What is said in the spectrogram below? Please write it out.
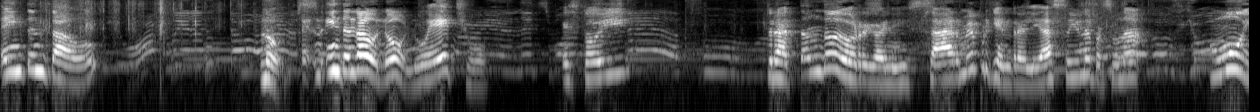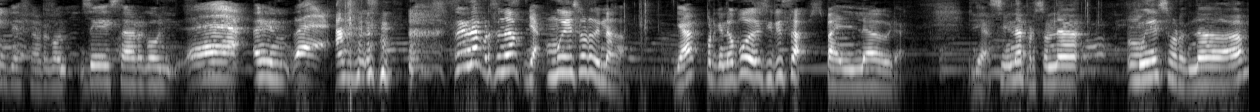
he intentado... No, he intentado no, lo he hecho. Estoy tratando de organizarme porque en realidad soy una persona muy desargon... desargon... soy una persona ya muy desordenada. ¿ya? Porque no puedo decir esa palabra. Ya, soy una persona muy desordenada,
